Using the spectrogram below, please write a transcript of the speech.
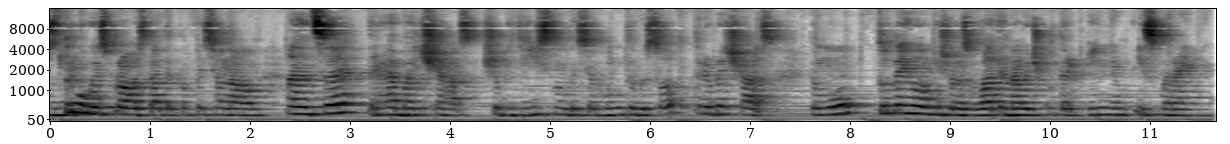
з другої спроби стати професіоналом. А на це треба час. Щоб дійсно досягнути висот, треба час. Тому тут найголовніше розвивати навичку терпіння і смирення.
